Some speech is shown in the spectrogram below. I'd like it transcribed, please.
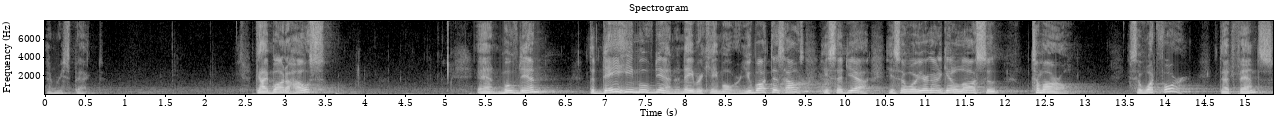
and respect. Guy bought a house and moved in. The day he moved in, a neighbor came over. You bought this house? He said, Yeah. He said, Well, you're going to get a lawsuit tomorrow. He said, What for? That fence.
